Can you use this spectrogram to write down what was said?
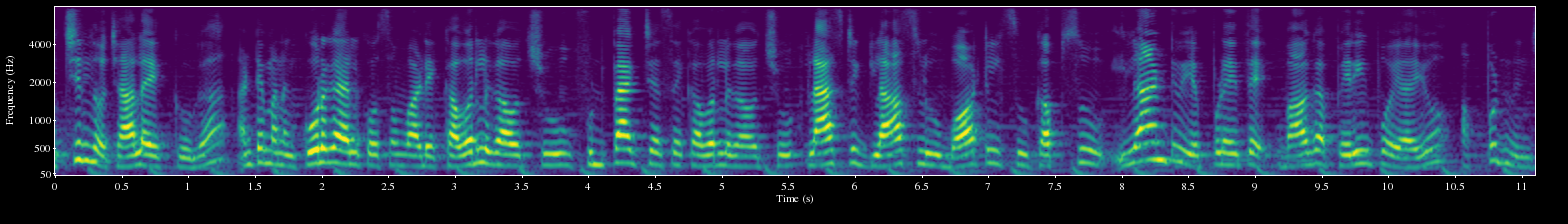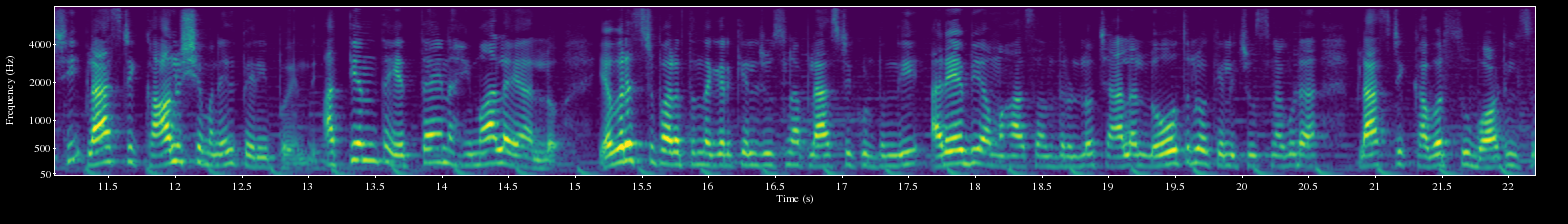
వచ్చిందో చాలా ఎక్కువగా అంటే మనం కూరగాయల కోసం వాడే కవర్లు కావచ్చు ఫుడ్ ప్యాక్ చేసే కవర్లు కావచ్చు ప్లాస్టిక్ గ్లాసులు బాటిల్స్ కప్స్ ఇలాంటివి ఎప్పుడైతే బాగా పెరిగిపోయాయో అప్పటి నుంచి ప్లాస్టిక్ కాలుష్యం అనేది పెరిగిపోయింది. అత్యంత ఎత్తైన హిమాలయాల్లో ఎవరెస్ట్ పర్వతం దగ్గరికి వెళ్ళి చూసినా ప్లాస్టిక్ ఉంటుంది. అరేబియా మహాసముద్రంలో చాలా లోతులోకి వెళ్ళి చూసినా కూడా ప్లాస్టిక్ కవర్స్ బాటిల్స్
